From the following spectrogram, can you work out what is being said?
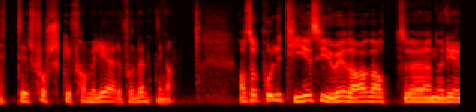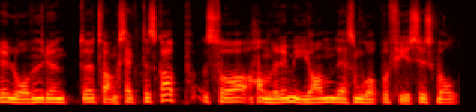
etterforske familiære forventninger? Altså, Politiet sier jo i dag at eh, når det gjelder loven rundt eh, tvangsekteskap, så handler det mye om det som går på fysisk vold.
